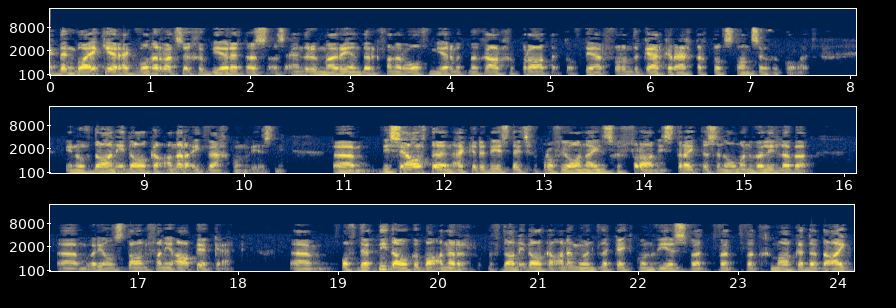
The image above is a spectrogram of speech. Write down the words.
ek dink baie keer ek wonder wat sou gebeur het as as Andrew Murray en Dirk van der Hof meer met mekaar gepraat het of die hervormde kerk regtig tot stand sou gekom het en of daar nie dalk 'n ander uitweg kon wees nie. Ehm um, dieselfde en ek het dit destyds vir Prof Johan Heinz gevra, die stryd tussen hom en Willie Libbe ehm um, oor die ontstaan van die AP Kerk. Ehm um, of dit nie dalk op 'n ander of daar nie dalk 'n ander moontlikheid kon wees wat wat wat gemaak het dat daai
